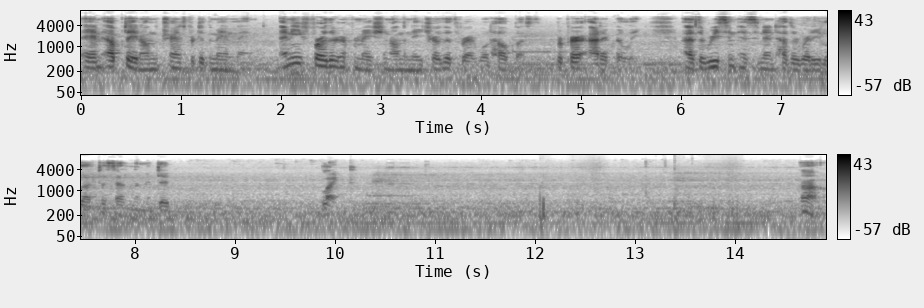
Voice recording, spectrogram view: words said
an update on the transfer to the mainland. Any further information on the nature of the threat will help us prepare adequately, as the recent incident has already left us unlimited blank. Oh.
